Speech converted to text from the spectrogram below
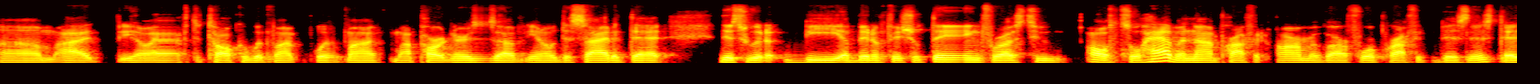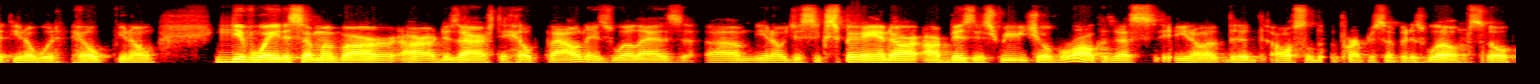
um, I, you know, after talking with my with my my partners, I've you know decided that this would be a beneficial thing for us to also have a nonprofit arm of our for-profit business that you know would help you know give way to some of our our desires to help out as well as um, you know just expand our, our business reach overall because that's you know the, also the purpose of it as well. So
